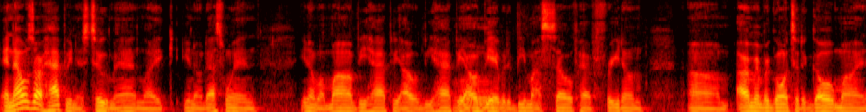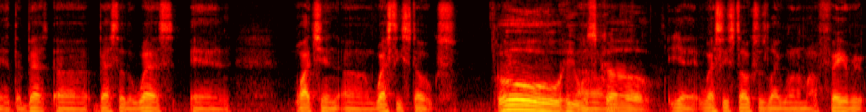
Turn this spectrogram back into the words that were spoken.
and that was our happiness too, man. Like, you know, that's when, you know, my mom would be happy, I would be happy, I would Mm-hmm. be able to be myself, have freedom. Um, I remember going to the gold mine at the best uh, best of the West and watching um, Wesley Stokes. Oh, he was Um, cold. Yeah, Wesley Stokes was like one of my favorite,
